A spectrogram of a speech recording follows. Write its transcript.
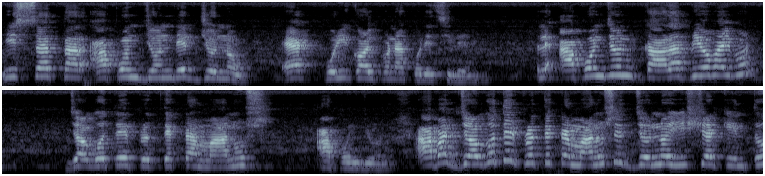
ঈশ্বর তার আপনজনদের জন্য এক পরিকল্পনা করেছিলেন। তাহলে আপনজন কারা প্রিয় ভাই বোন জগতের প্রত্যেকটা মানুষ আপনজন। আবার জগতের প্রত্যেকটা মানুষের জন্য ঈশ্বর কিন্তু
